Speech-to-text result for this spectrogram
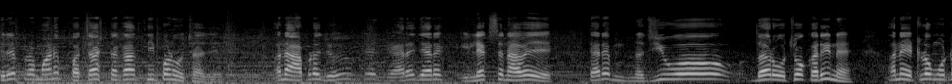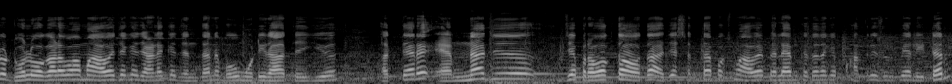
તે પ્રમાણે પચાસ ટકાથી પણ ઓછા છે. અને આપણે જોયું કે જ્યારે જ્યારે ઇલેક્શન આવે છે, ત્યારે નજીવો દર ઓછો કરીને અને એટલો મોટો ઢોલ વગાડવામાં આવે છે કે જાણે કે જનતાને બહુ મોટી રાહત થઈ ગઈ હોય. અત્યારે એમના જ જે પ્રવક્તા હતા, જે સત્તા પક્ષમાં આવે પહેલાં એમ કહેતા હતા કે પાંત્રીસ રૂપિયા લીટર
